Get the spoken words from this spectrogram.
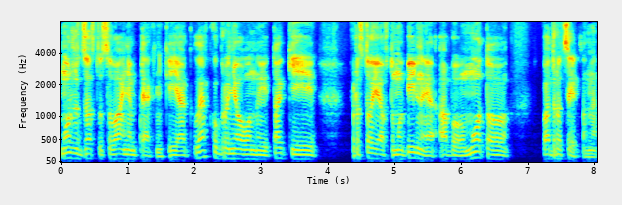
можуть застосуванням техніки, як легкоброньованої, так і простої автомобільної або мото квадроциклами.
